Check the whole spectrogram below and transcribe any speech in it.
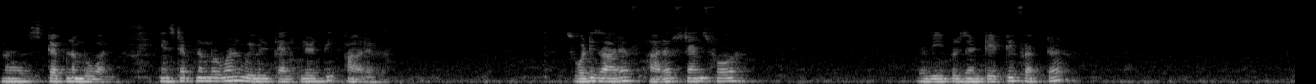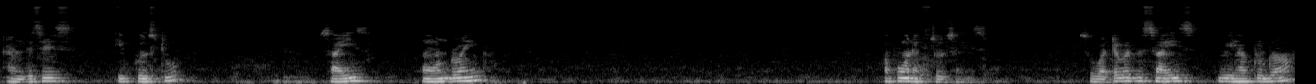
now step number one. In step number one we will calculate the rf so what is rf rf stands for representative factor and this is equals to size on drawing upon actual size. So whatever the size we have to draw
